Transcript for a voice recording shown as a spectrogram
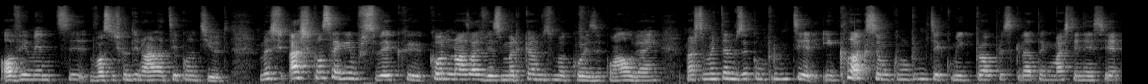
obviamente, vocês continuaram a ter conteúdo. Mas acho que conseguem perceber que quando nós às vezes marcamos uma coisa com alguém, nós também estamos a comprometer. E claro que se eu me comprometer comigo próprio, se calhar tenho mais tendência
